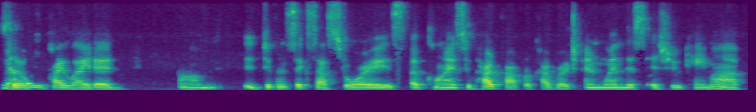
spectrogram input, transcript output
Yeah. So we highlighted um, different success stories of clients who had proper coverage, and when this issue came up,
